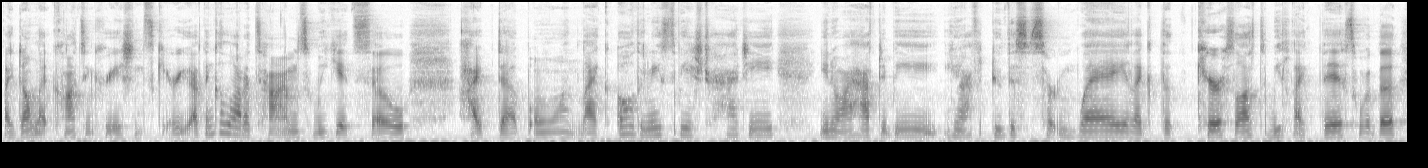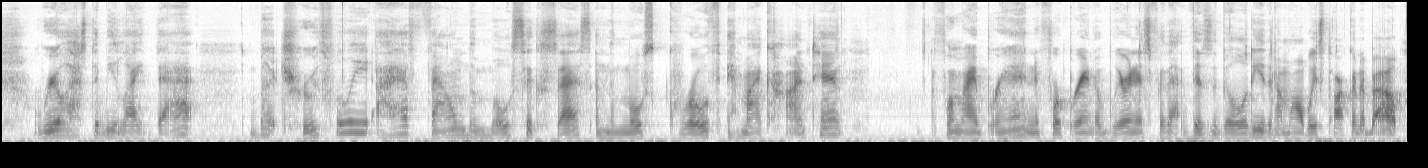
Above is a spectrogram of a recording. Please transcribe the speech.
Like, don't let content creation scare you. I think a lot of times we get so hyped up on, like, oh, there needs to be a strategy. You know, I have to be, you know, I have to do this a certain way. Like, the carousel has to be like this, or the reel has to be like that. But truthfully, I have found the most success and the most growth in my content for my brand and for brand awareness, for that visibility that I'm always talking about.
